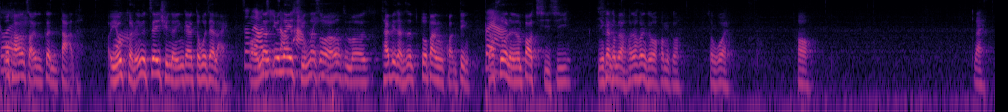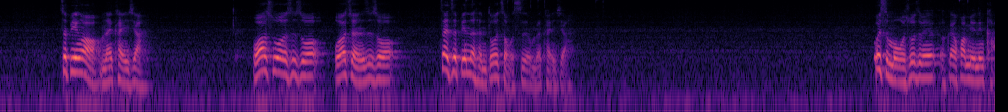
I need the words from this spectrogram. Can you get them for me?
我可能要找一个更大的，呃有可能因为这一群人应该都会再来。真的要那因为那一群那时候好像什么台北展是多半管定，然后所有人要报起机，你看是。到没有？好像后面给我，后面给我，转过来，好，来这边哦，我们来看一下。我要说的是说，我要讲的是说，在这边的很多走势，我们来看一下。为什么我说这边我刚才画面有点卡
